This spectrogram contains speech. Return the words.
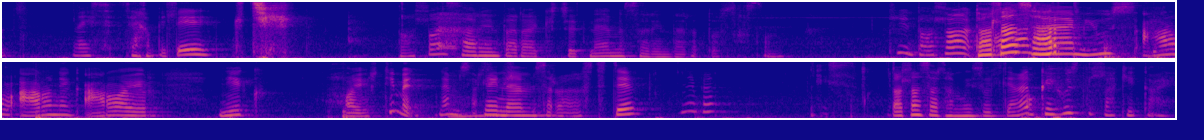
за. Nice сайхан билээ гэж. 7 сарын дараа гिचээд 8 сарын дараа дуусгасан. Тий 7 Долоон сард? 8 9 10 11 12 1 2 тийм ээ 8 сар. Яг 8 сар байгаа шүү дээ. Тийм байна. 7 сард хамгийн сүүлд ягаад? Okay, who's the lucky guy?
